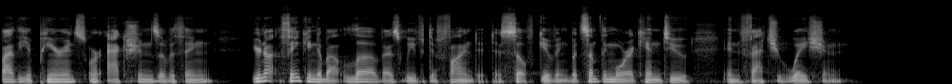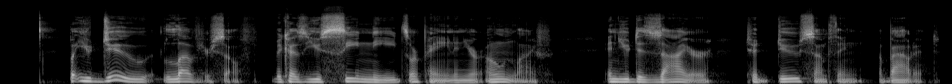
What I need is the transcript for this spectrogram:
by the appearance or actions of a thing, you're not thinking about love as we've defined it, as self giving, but something more akin to infatuation. But you do love yourself because you see needs or pain in your own life and you desire to do something about it.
